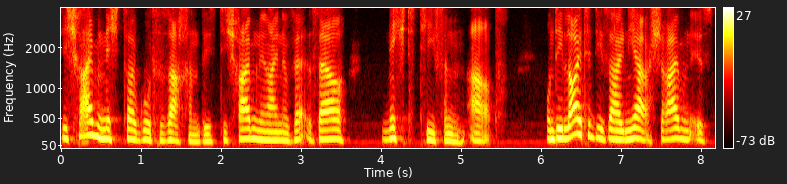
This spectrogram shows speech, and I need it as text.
die schreiben nicht sehr gute Sachen. Die, die schreiben in einer sehr nicht tiefen Art. Und die Leute, die sagen, ja, schreiben ist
